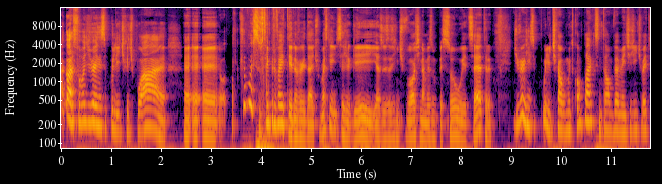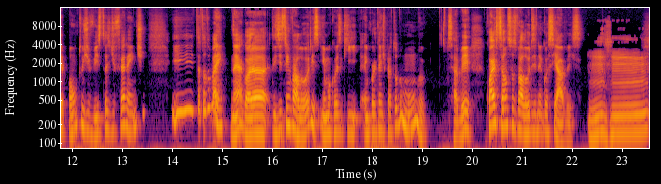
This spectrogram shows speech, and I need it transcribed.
Agora, se for uma divergência política, tipo, ah, é, é, é, isso sempre vai ter, na verdade. Por mais que a gente seja gay e às vezes a gente vote na mesma pessoa e etc., divergência política é algo muito complexo. Então, obviamente, a gente vai ter pontos de vista diferentes e tá tudo bem, né? Agora, existem valores e uma coisa que é importante para todo mundo saber quais são seus valores inegociáveis. Uhum.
